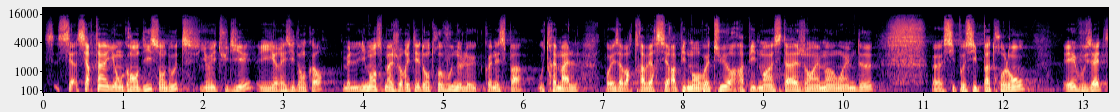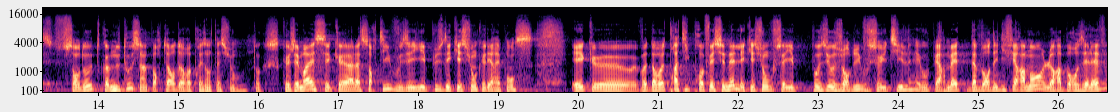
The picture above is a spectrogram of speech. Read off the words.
Certains y ont grandi sans doute, y ont étudié et y résident encore, mais l'immense majorité d'entre vous ne le connaissent pas, ou très mal, pour les avoir traversés rapidement en voiture, rapidement un stage en M1 ou en M2, euh, si possible pas trop long, et vous êtes sans doute, comme nous tous, un porteur de représentation. Donc ce que j'aimerais, c'est qu'à la sortie, vous ayez plus des questions que des réponses, et que dans votre pratique professionnelle, les questions que vous soyez posées aujourd'hui vous soient utiles et vous permettent d'aborder différemment le rapport aux élèves.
